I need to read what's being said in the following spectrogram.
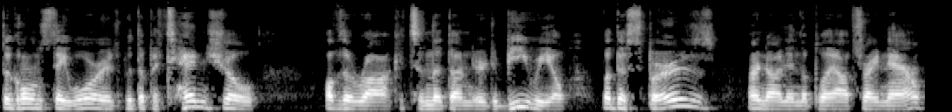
the Golden State Warriors, with the potential of the Rockets and the Thunder to be real. But the Spurs are not in the playoffs right now.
